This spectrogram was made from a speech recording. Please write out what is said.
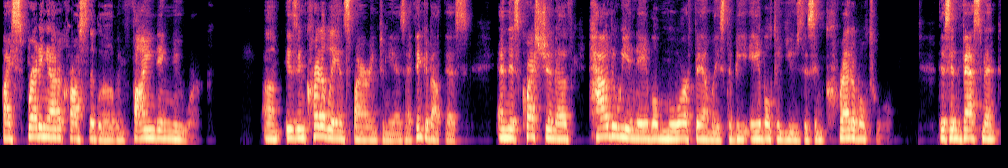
by spreading out across the globe and finding new work um, is incredibly inspiring to me as I think about this. And this question of how do we enable more families to be able to use this incredible tool, this investment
